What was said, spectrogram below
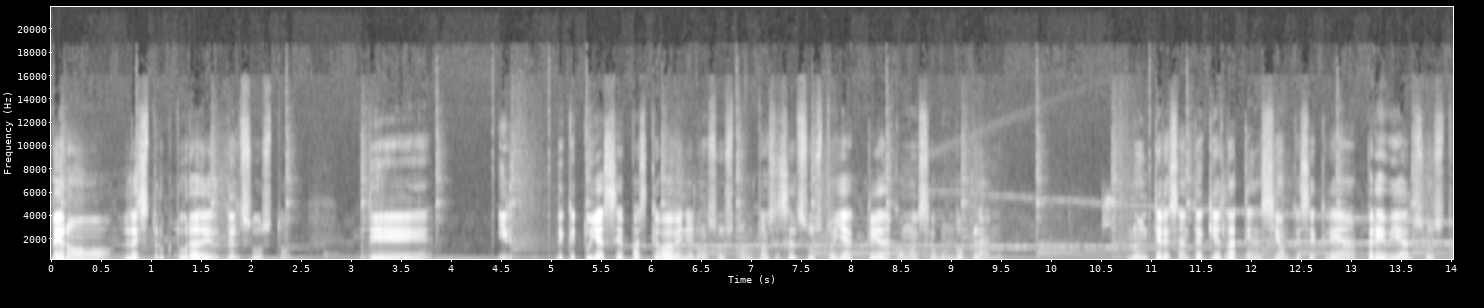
pero la estructura del- del susto, de ir, de que tú ya sepas que va a venir un susto, entonces el susto ya queda como en segundo plano. Lo interesante aquí es la tensión que se crea previa al susto.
